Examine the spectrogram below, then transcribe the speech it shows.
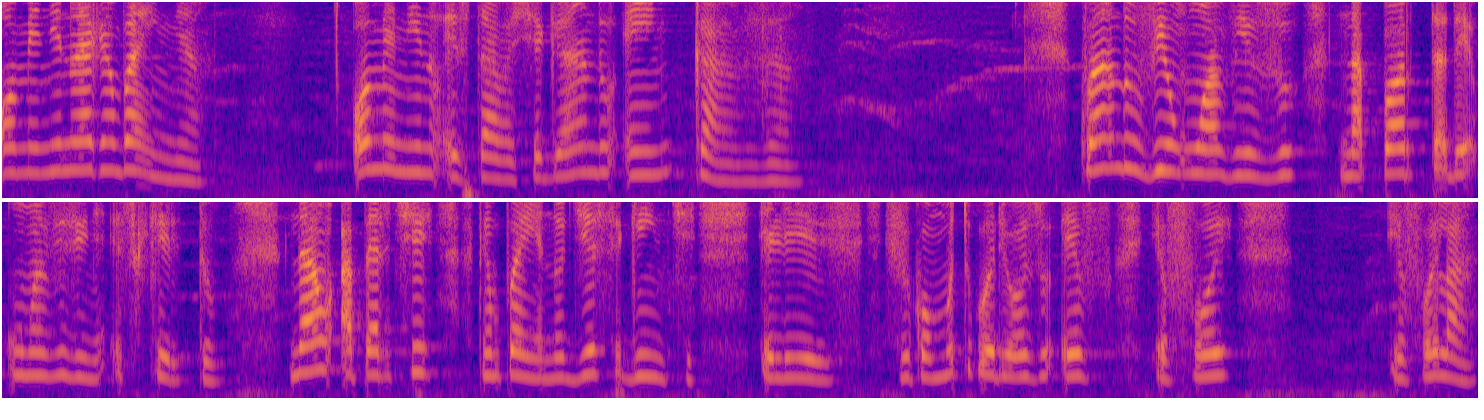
O menino e a campainha. O menino estava chegando em casa quando viu um aviso na porta de uma vizinha escrito: Não aperte a campainha. No dia seguinte, ele ficou muito curioso e eu foi eu foi lá.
